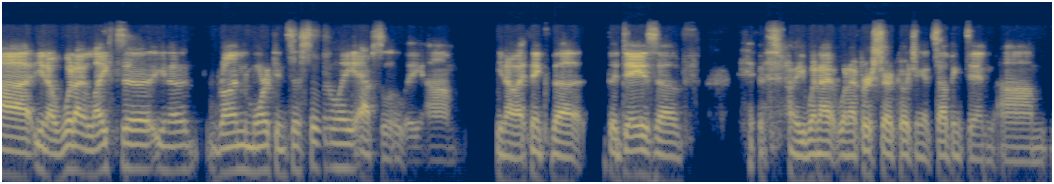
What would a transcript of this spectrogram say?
Uh, you know, would I like to, you know, run more consistently? Absolutely. Um, you know, I think the the days of it's funny when I when I first started coaching at Southington, um,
